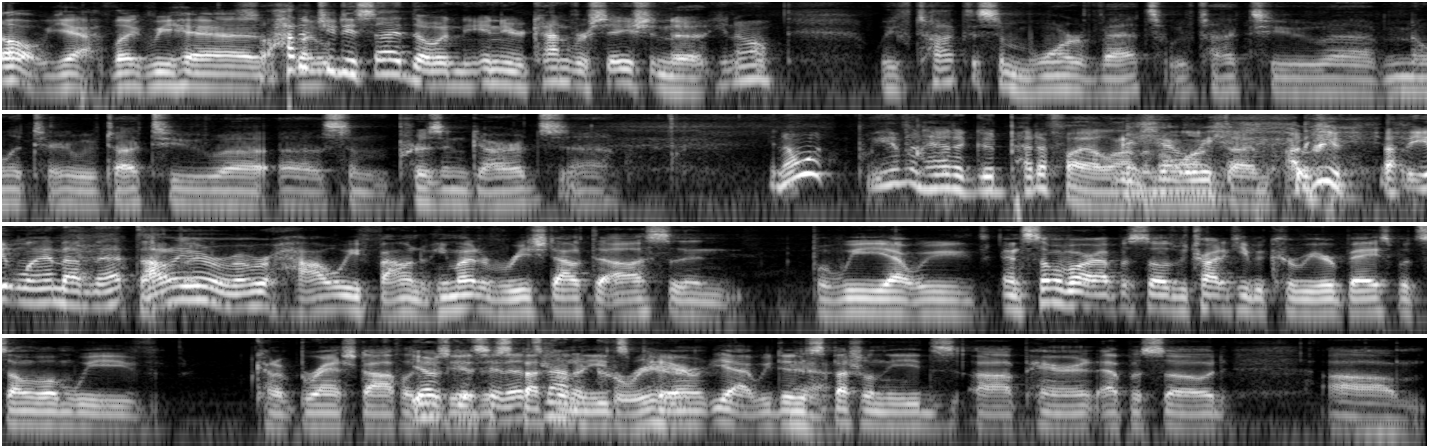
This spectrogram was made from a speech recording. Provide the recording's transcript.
Oh yeah, like we had. So how did you decide, though, in, in your conversation to, you know, we've talked to some war vets, we've talked to uh, military, we've talked to uh, uh, some prison guards. You know what? We haven't had a good pedophile on in a long time. How do you how do you land on that I don't even remember how we found him. He might have reached out to us, and but we yeah we and some of our episodes we try to keep it career based, but some of them we've kind of branched off. Like Yeah, we was did a say, that's special not a needs parent. Yeah, we did Yeah. a special needs uh, parent episode. Um,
